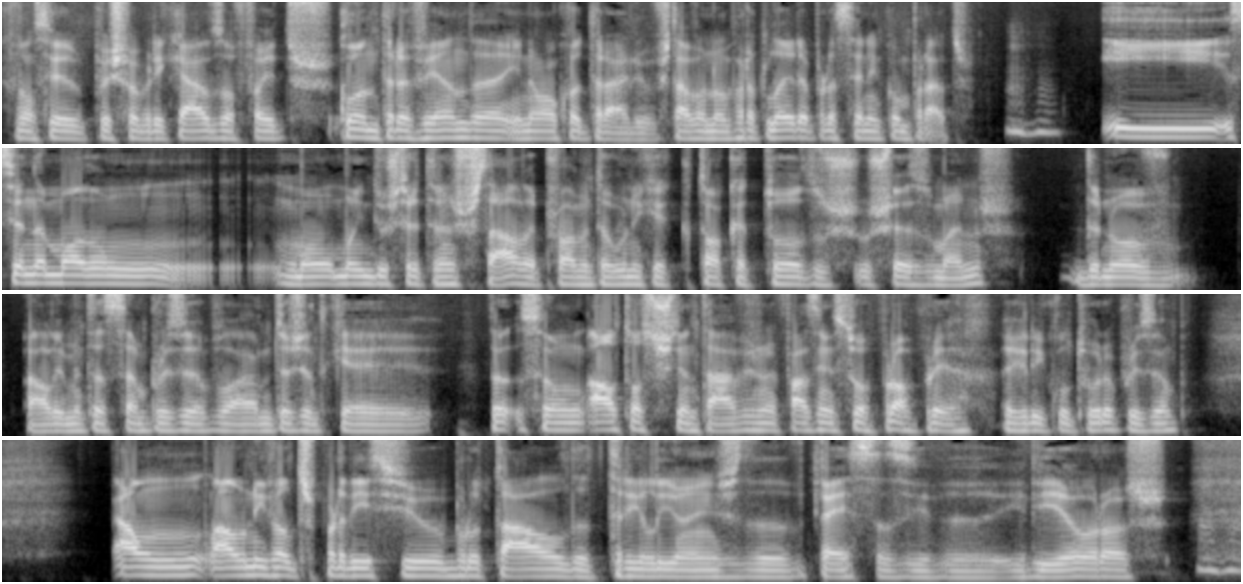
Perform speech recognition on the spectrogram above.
Que vão ser depois fabricados ou feitos contra venda e não ao contrário. Estavam na prateleira para serem comprados. Uhum. E sendo a moda um, uma, uma indústria transversal, é provavelmente a única que toca todos os seres humanos. De novo, a alimentação, por exemplo, há muita gente que é, são autossustentáveis, é? fazem a sua própria agricultura, por exemplo há um, há um nível de desperdício brutal de trilhões de, de peças e de, e de euros uhum.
